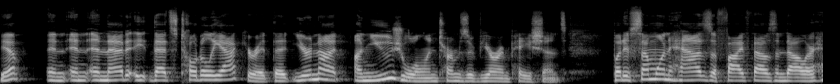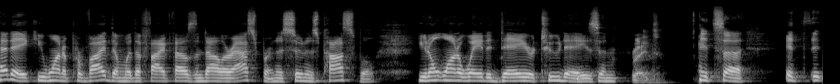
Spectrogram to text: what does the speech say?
Yep. And, and, and that, that's totally accurate that you're not unusual in terms of your impatience. But if someone has a $5,000 headache, you want to provide them with a $5,000 aspirin as soon as possible. You don't want to wait a day or two days. And right. it's uh, a, it, it,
